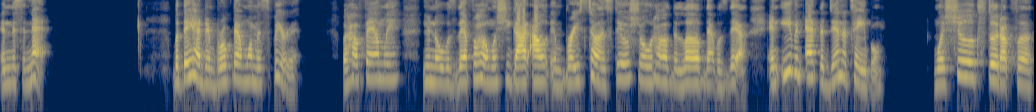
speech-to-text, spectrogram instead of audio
and this and that. But they had then broke that woman's spirit. But her family, you know, was there for her when she got out, embraced her, and still showed her the love that was there. And even at the dinner table, when Shug stood up for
